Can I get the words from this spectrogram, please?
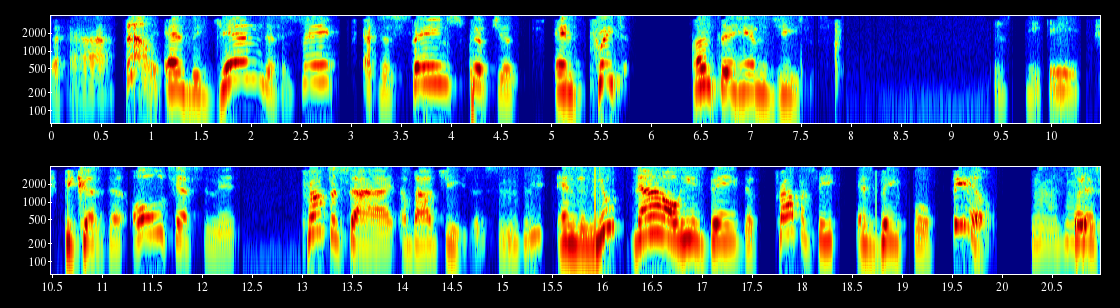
and began to say at the same scripture and preach unto him Jesus. Yes, he did. Because the Old Testament prophesied about Jesus, Mm-hmm. and the new now he's being the prophecy is being fulfilled, Mm-hmm. but it's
